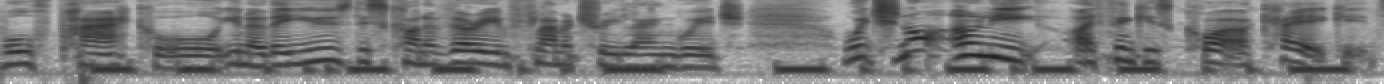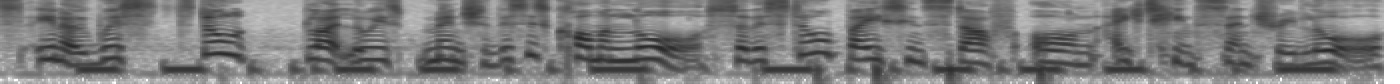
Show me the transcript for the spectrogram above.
wolf pack, or you know, they use this kind of very inflammatory language, which not only I think is quite archaic. It's you know, we're still like Louise mentioned, this is common law, so they're still basing stuff on 18th century law.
